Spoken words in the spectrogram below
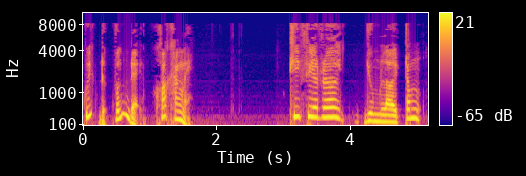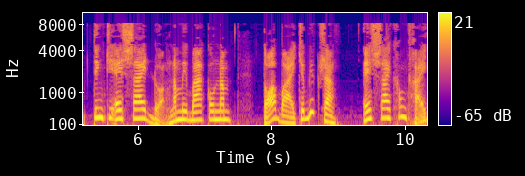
quyết được vấn đề khó khăn này. Khi Führer dùng lời trong tiên tri Esai đoạn 53 câu 5 tỏ bài cho biết rằng Esai không phải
